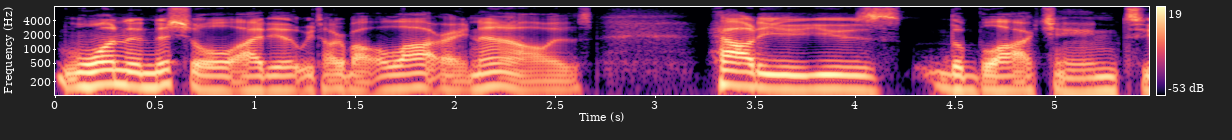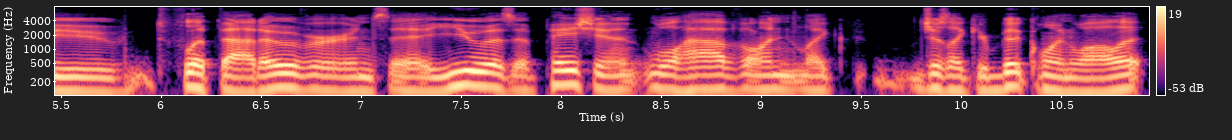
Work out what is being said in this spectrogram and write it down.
one initial idea that we talk about a lot right now is how do you use the blockchain to flip that over and say you as a patient will have on like just like your bitcoin wallet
